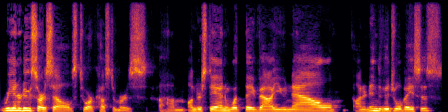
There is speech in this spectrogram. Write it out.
Reintroduce ourselves to our customers, um, understand what they value now on an individual basis,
